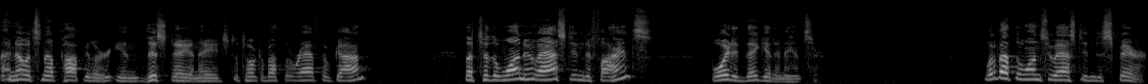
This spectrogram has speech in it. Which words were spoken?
I know it's not popular in this day and age to talk about the wrath of God, but to the one who asked in defiance, boy, did they get an answer. What about the ones who asked in despair?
